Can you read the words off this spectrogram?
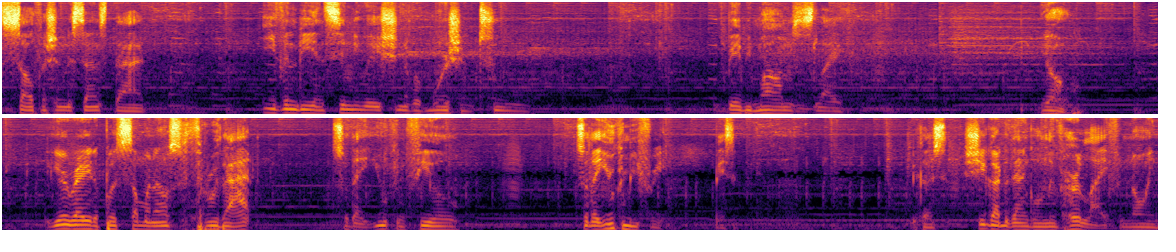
selfish in the sense that even the insinuation of abortion to baby moms is like, yo, you're ready to put someone else through that so that you can feel, so that you can be free, basically. Because she got to then go live her life knowing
